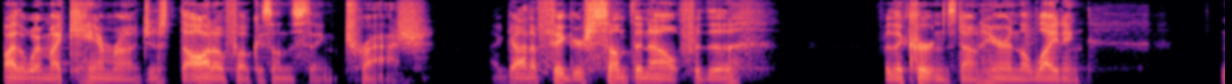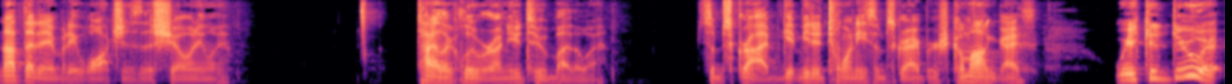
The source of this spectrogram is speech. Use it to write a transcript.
By the way, my camera, just the autofocus on this thing, trash. I got to figure something out for the for the curtains down here and the lighting. Not that anybody watches this show anyway. Tyler Kluver on YouTube, by the way. Subscribe. Get me to 20 subscribers. Come on, guys. We can do it.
